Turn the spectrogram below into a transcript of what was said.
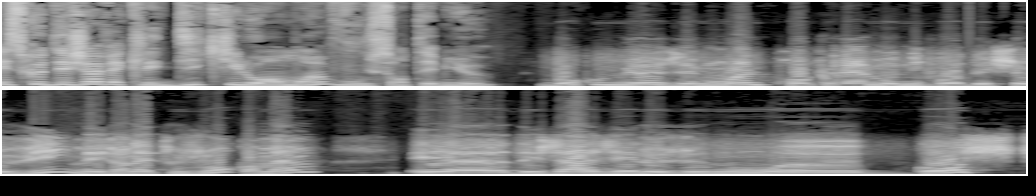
Est-ce que déjà avec les 10 kilos en moins, vous vous sentez mieux? Beaucoup mieux, j'ai moins de problèmes au niveau des chevilles, mais j'en ai toujours quand même. Et euh, déjà, j'ai le genou euh, gauche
